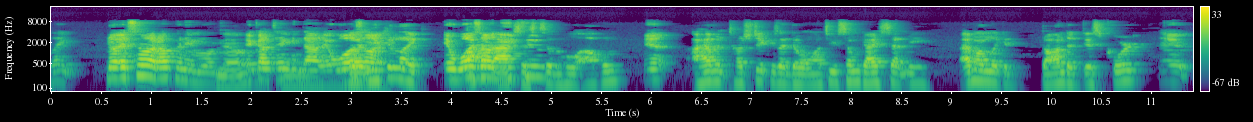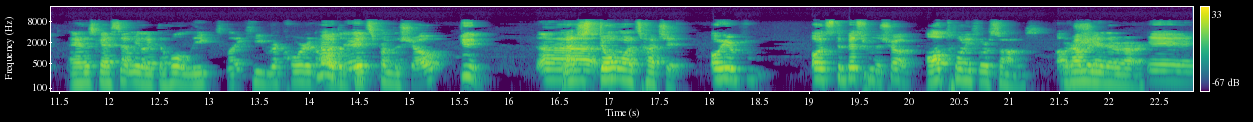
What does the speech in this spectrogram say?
like no, it's not up anymore. No. It got taken down. It was But on. you can like it was I have on access YouTube. to the whole album. Yeah. I haven't touched it because I don't want to. Some guy sent me. I'm on like a Donda Discord, Yeah. and this guy sent me like the whole leak. Like he recorded No, all the it- bits from the show, Dude, uh, and I just don't want to touch it. Oh, you're. Oh, it's the bits from the show. All 24 songs, Oh, or how many shit. there are. Yeah.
